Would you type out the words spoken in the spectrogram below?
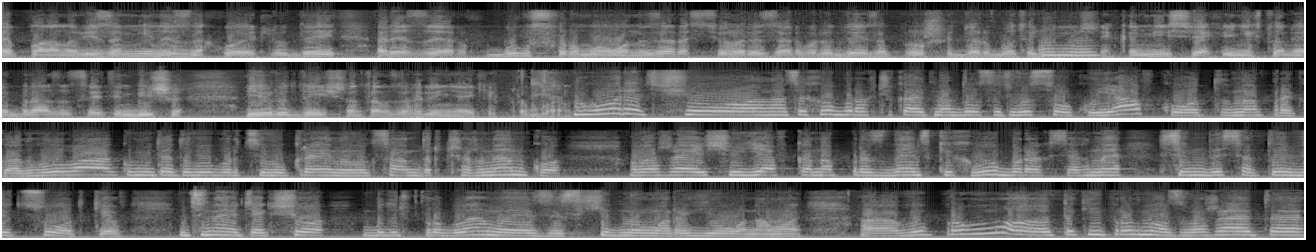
е, планові заміни, знаходять людей. Резерв був сформований. Зараз з цього резерву людей запрошують до роботи в дільничних комісіях, і ніхто не образиться, і тим більше юридично там взагалі ніяких проблем. Говорять, що на цих виборах чекають на досить високу явку. От, наприклад, голова комітету виборців України Олександр Черненко вважає, що явка на президентських виборах сягне 70%. І це навіть якщо будуть проблеми зі східними регіонами. Ви прогноз, такий прогноз вважаєте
